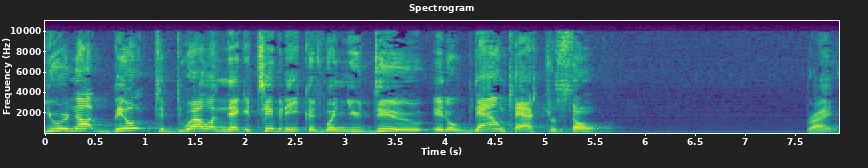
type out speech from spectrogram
You are not built to dwell on negativity because when you do, it'll downcast your soul. Right?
